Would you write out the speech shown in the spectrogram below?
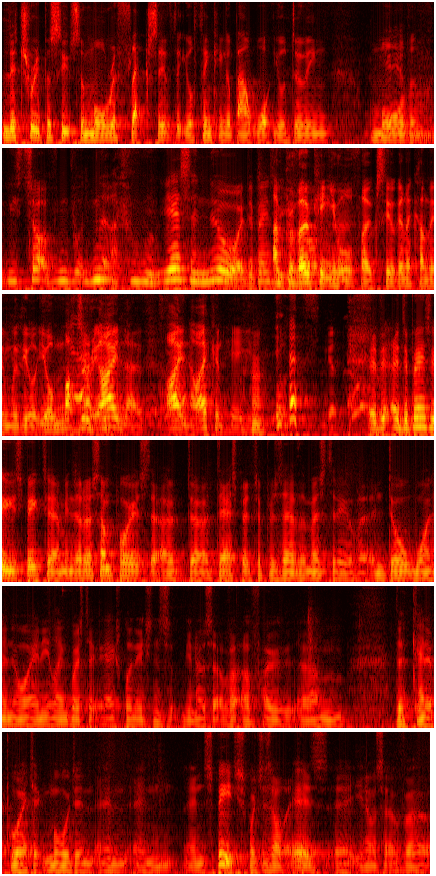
literary pursuits are more reflexive, that you're thinking about what you're doing more yeah, than you sort of yes and no. It depends. I'm provoking you all, folks. You're going to come in with your, your muttering. I know, I know, I can hear you. yes. It, it, depends who you speak to. I mean, there are some poets that are, that are, desperate to preserve the mystery of it and don't want to know any linguistic explanations. You know, sort of of how. Um, the kind of poetic mode in, in, in, in speech, which is all it is, uh, you know, sort of uh,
